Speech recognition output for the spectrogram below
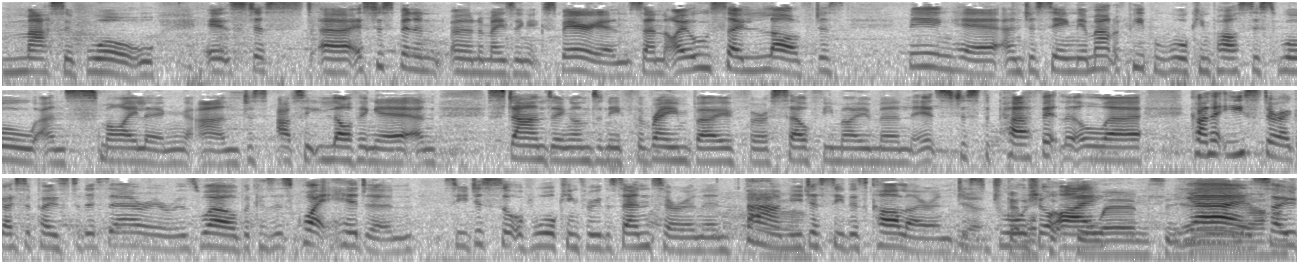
massive wall, it's just, uh, it's just been an, an amazing experience. And I also love just being here and just seeing the amount of people walking past this wall and smiling and just absolutely loving it and standing underneath the rainbow for a selfie moment. It's just the perfect little uh, kind of Easter egg, I suppose, to this area as well because it's quite hidden. So you're just sort of walking through the centre and then bam, you just see this colour and just Yeah. draws your eye. in, yeah, yeah, it's so 100%.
